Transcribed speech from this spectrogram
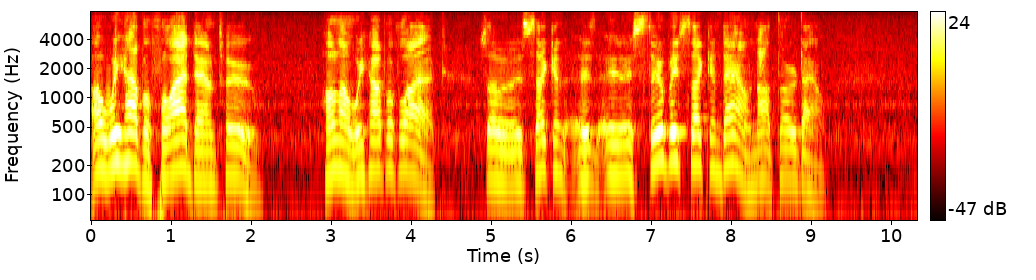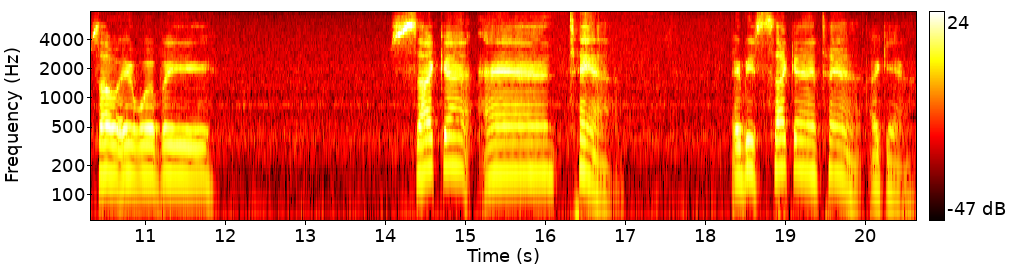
Oh, we have a flag down too. Hold on, we have a flag. So it's second, it, it still be second down, not third down. So it will be second and ten. It'd be second and ten again.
